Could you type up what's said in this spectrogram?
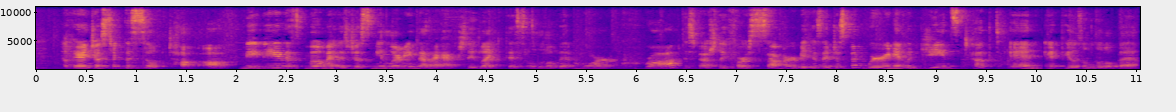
okay, I just took the silk top off. Maybe this moment is just me learning that I actually like this a little bit more cropped, especially for summer because I've just been wearing it with jeans tucked in and it feels a little bit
